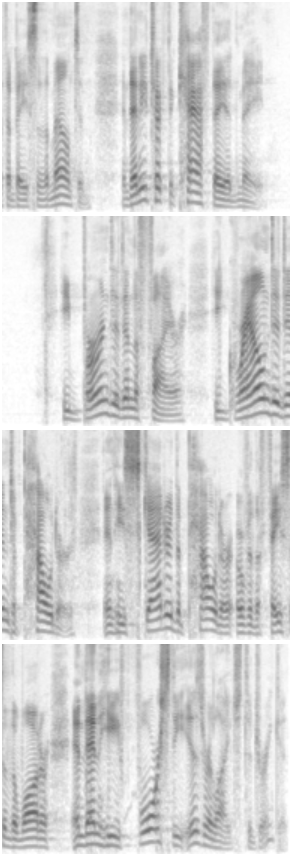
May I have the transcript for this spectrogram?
at the base of the mountain. And then he took the calf they had made. He burned it in the fire. He ground it into powder, and he scattered the powder over the face of the water, and then he forced the Israelites to drink it.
